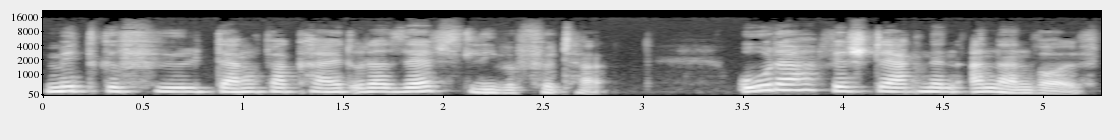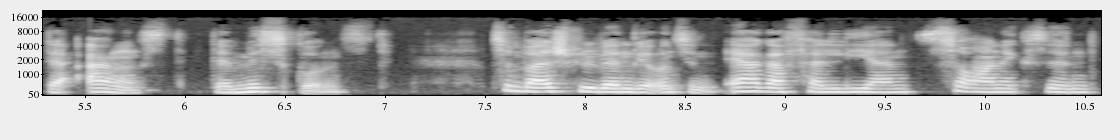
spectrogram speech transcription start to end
Mitgefühl, Dankbarkeit oder Selbstliebe füttern. Oder wir stärken den anderen Wolf, der Angst, der Missgunst. Zum Beispiel, wenn wir uns in Ärger verlieren, zornig sind,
